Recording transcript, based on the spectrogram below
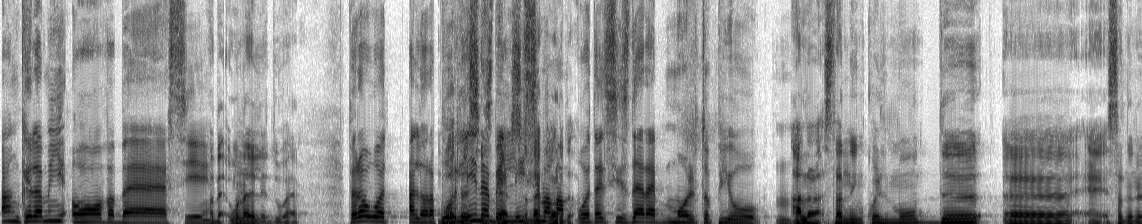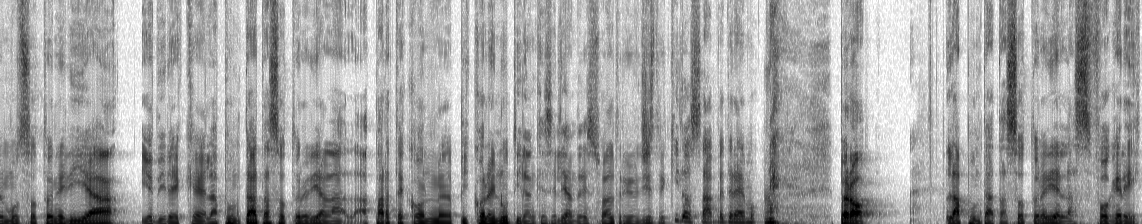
Anche la mia... Oh, vabbè, sì. Vabbè, una delle due. Però what- allora, What Else Purlino è Is There, sono bellissima, ma d'accordo. What Else Is There è molto più... mm. Allora, stando in quel mood, eh, e stando nel mood sottoneria, io direi che la puntata sottoneria, la, la- a parte con Piccola Inutile, anche se lì andrei su altri registri, chi lo sa, vedremo. Però la puntata sottoneria la sfogherei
